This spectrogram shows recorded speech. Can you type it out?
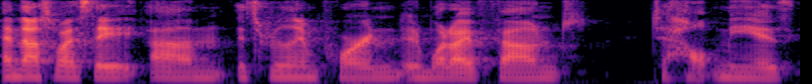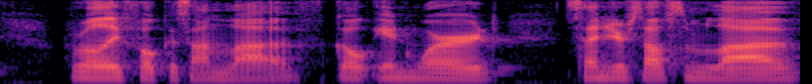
And that's why I say um, it's really important. And what I've found to help me is really focus on love, go inward, send yourself some love,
